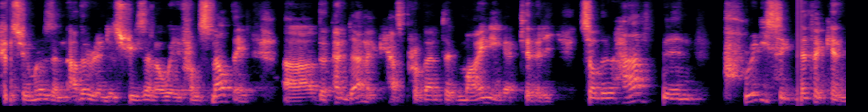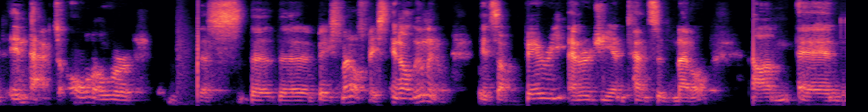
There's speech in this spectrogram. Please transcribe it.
consumers and other industries and away from smelting. Uh, the pandemic has prevented mining activity. So there have been pretty significant impacts all over this the, the base metal space. In aluminum, it's a very energy intensive metal. Um, and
